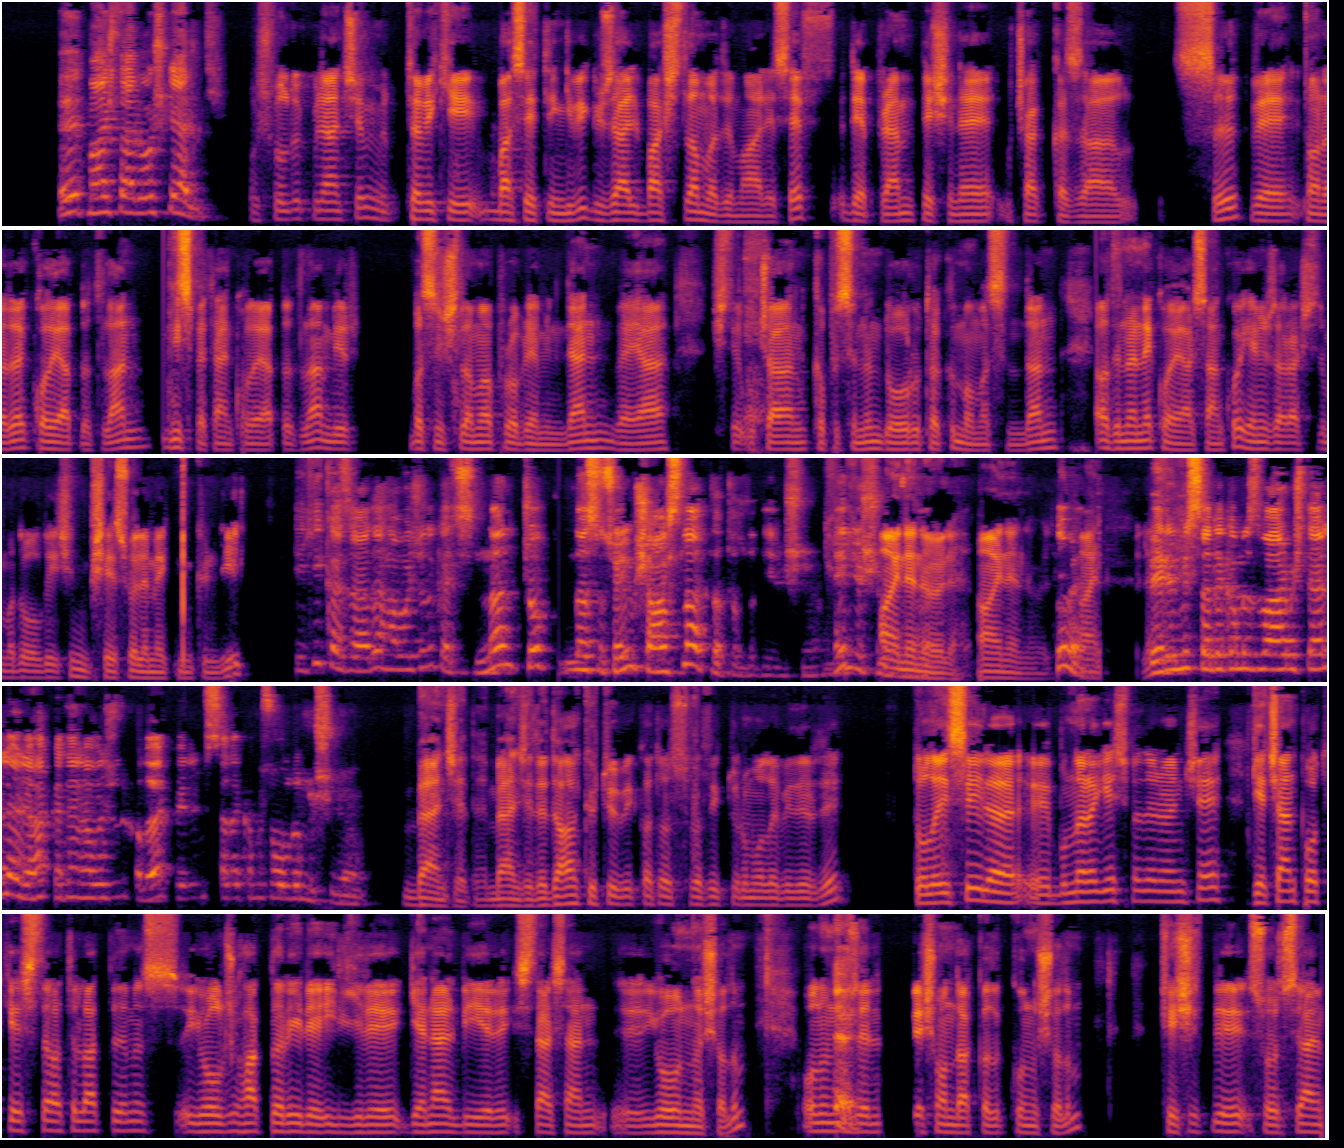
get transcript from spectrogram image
Evet Macit abi hoş geldik. Hoş bulduk Bülent'ciğim. Tabii ki bahsettiğin gibi güzel başlamadı maalesef. Deprem peşine uçak kazası ve sonra da kolay atlatılan, nispeten kolay atlatılan bir basınçlama probleminden veya işte uçağın kapısının doğru takılmamasından adına ne koyarsan koy henüz araştırmada olduğu için bir şey söylemek mümkün değil iki kazada havacılık açısından çok nasıl söyleyeyim şanslı atlatıldı diye düşünüyorum. Ne düşünüyorsun? Aynen öyle. Aynen öyle. Değil mi? Aynen öyle. Verilmiş sadakamız varmış derler ya hakikaten havacılık olarak verilmiş sadakamız olduğunu düşünüyorum. Bence de. Bence de daha kötü bir katastrofik durum olabilirdi. Dolayısıyla e, bunlara geçmeden önce geçen podcast'te hatırlattığımız yolcu hakları ile ilgili genel bir yeri istersen e, yoğunlaşalım. Onun evet. üzerine 5-10 dakikalık konuşalım çeşitli sosyal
